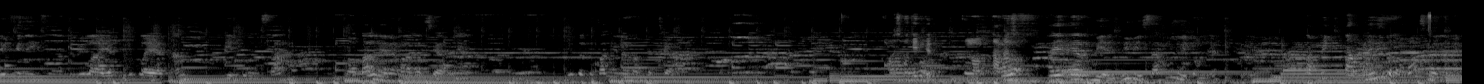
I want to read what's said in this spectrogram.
definisikan wilayah untuk layanan hitungan total nilai market share-nya ditentukan nilai market share semakin gede kalau kalau kayak Airbnb bisa tuh gitu ya tapi tamu ini berapa sebenarnya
